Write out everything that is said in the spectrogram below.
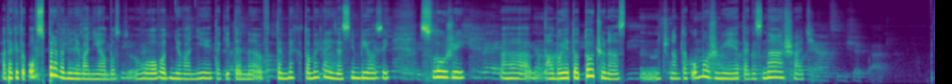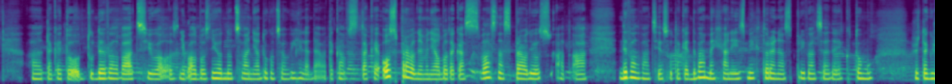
A takéto ospravedlňovanie alebo uvodňovanie, taký ten, ten to mechanizme symbiózy slúži, alebo je to to, čo, nás, čo nám tak umožňuje tak znášať takéto tú devalváciu alebo znehodnocovanie a dokonca ho vyhľadáva. Taká, také ospravedlňovanie alebo taká vlastná spravodlivosť a, a devalvácia sú také dva mechanizmy, ktoré nás privádzajú k tomu, že tak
